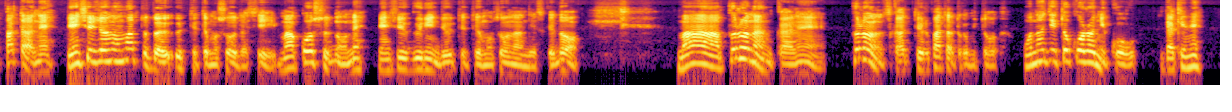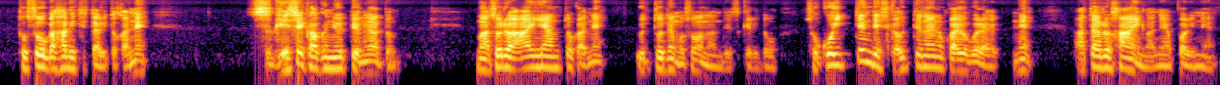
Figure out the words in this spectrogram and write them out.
ー、パターね、練習場のマットと打っててもそうだし、まあコースのね、練習グリーンで打っててもそうなんですけど、まあ、プロなんかね、プロの使ってるパターとか見ると、同じところにこう、だけね、塗装が剥げてたりとかね、すげえ正確に打ってるなと。まあ、それはアイアンとかね、ウッドでもそうなんですけれど、そこ1点でしか打ってないのかよぐらいね、当たる範囲がね、やっぱりね、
